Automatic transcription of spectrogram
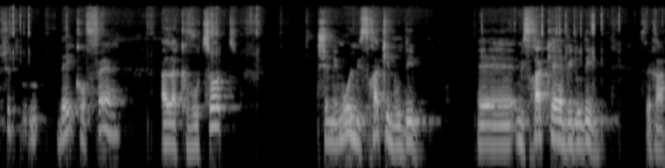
פשוט די כופה על הקבוצות שממול משחק עיבודים, אה, משחק בידודים, סליחה,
